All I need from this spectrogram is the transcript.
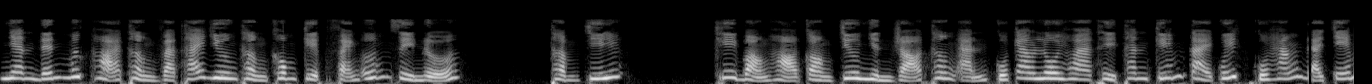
Nhanh đến mức hỏa thần và thái dương thần không kịp phản ứng gì nữa. Thậm chí, khi bọn họ còn chưa nhìn rõ thân ảnh của cao lôi hoa thì thanh kiếm tài quyết của hắn đã chém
